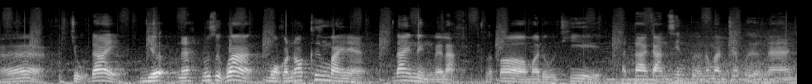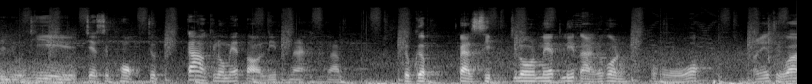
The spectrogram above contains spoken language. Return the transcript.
เออจุได้เยอะนะ รู้สึกว่าหมวกกันน็อกครึ่งใบเนี่ยได้1เลยล่ะ แล้วก็มาดูที่อัตราการสิ้นเปลืองน้ำมันเชื้อเพลิงนะฮะจะอยู่ที่ 76.9 กิโลเมตรต่อลิตรนะครับเกือบเกือบ80 กิโลเมตรลิตรอะทุกคน โอ้โห อันนี้ถือว่า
